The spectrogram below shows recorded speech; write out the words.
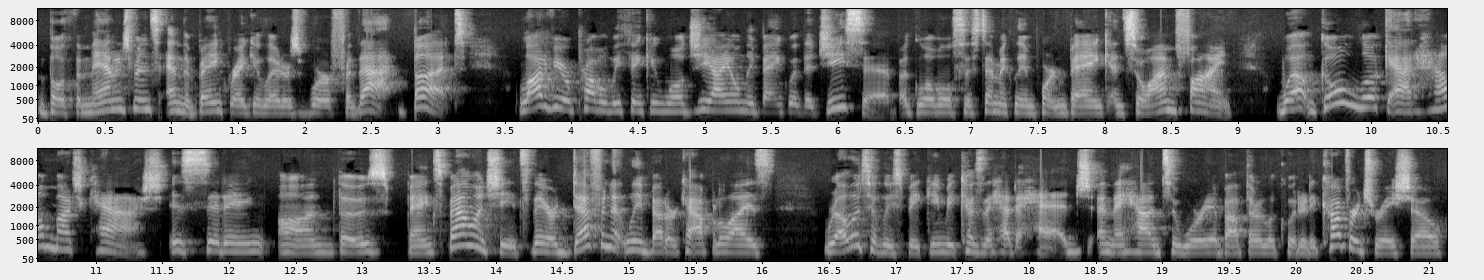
both the managements and the bank regulators were for that. But a lot of you are probably thinking, well, gee, I only bank with a GSIB, a global systemically important bank, and so I'm fine. Well, go look at how much cash is sitting on those banks' balance sheets. They are definitely better capitalized, relatively speaking, because they had to hedge and they had to worry about their liquidity coverage ratio.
